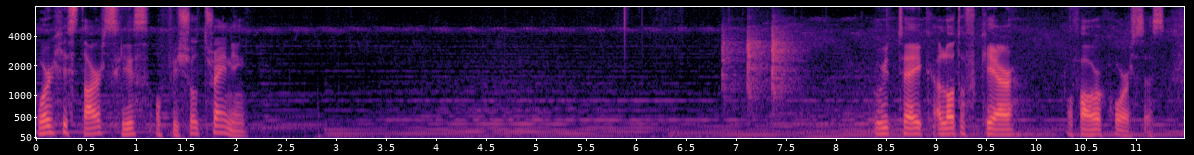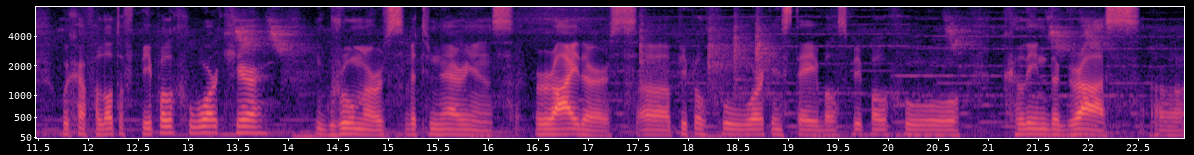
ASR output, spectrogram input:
where he starts his official training. we take a lot of care of our horses. We have a lot of people who work here, groomers, veterinarians, riders, uh, people who work in stables, people who clean the grass. Uh,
